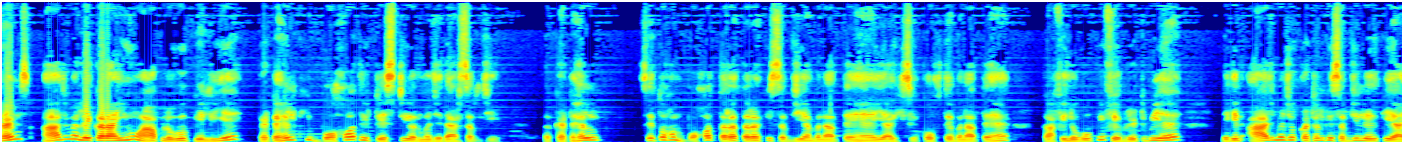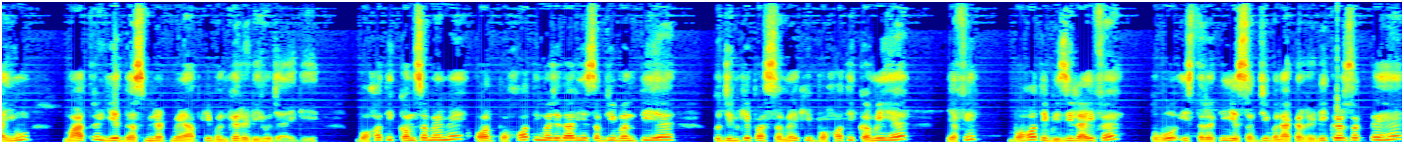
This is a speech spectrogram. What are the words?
फ्रेंड्स आज मैं लेकर आई हूँ आप लोगों के लिए कटहल की बहुत ही टेस्टी और मज़ेदार सब्ज़ी। तो कटहल से तो हम बहुत तरह तरह की सब्ज़ियाँ बनाते हैं या इसे कोफ्ते बनाते हैं। काफ़ी लोगों की फेवरेट भी है। लेकिन आज मैं जो कटहल की सब्ज़ी लेके आई हूँ, मात्र ये दस मिनट में आपकी बनकर रेडी हो जाएगी। बहुत ही कम समय में और बहुत ही मज़ेदार ये सब्ज़ी बनती है। तो जिनके पास समय की बहुत ही कमी है या फिर बहुत ही बिज़ी लाइफ है तो वो इस तरह की ये सब्ज़ी बनाकर रेडी कर सकते हैं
